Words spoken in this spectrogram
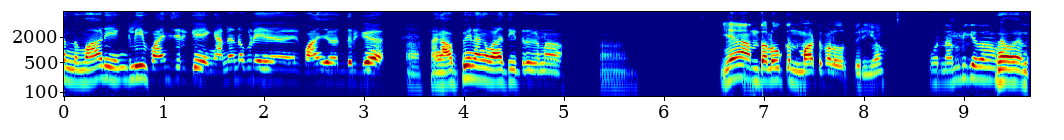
இந்த மாடு எங்களையும் பாஞ்சிருக்கு எங்க அண்ணனை கூட பாஞ்சு வந்திருக்கு. ஆ. நாங்க அப்பயும் நாங்க வளர்த்திட்டு இருக்கோம் ஆ. ஏன் அந்த அளவுக்கு இந்த மாட்டு மேல ஒரு பிரியம்? ஒரு நம்பிக்கை தான்.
